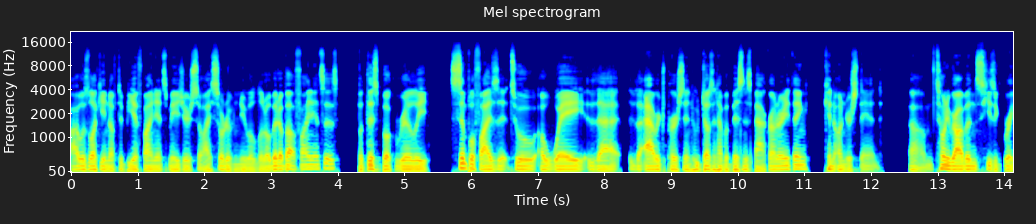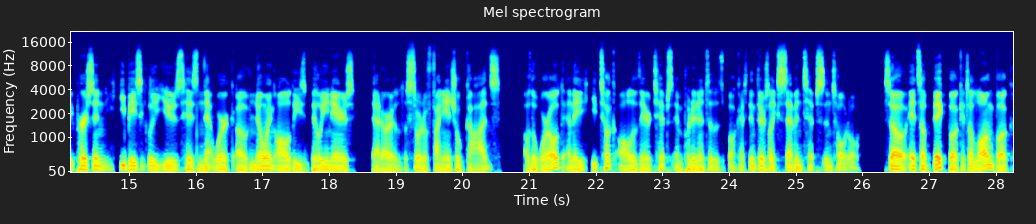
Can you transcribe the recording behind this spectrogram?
I was lucky enough to be a finance major, so I sort of knew a little bit about finances, but this book really simplifies it to a way that the average person who doesn't have a business background or anything can understand. Um, Tony Robbins, he's a great person. He basically used his network of knowing all these billionaires that are the sort of financial gods of the world, and they he took all of their tips and put it into this book. I think there's like seven tips in total. So it's a big book, it's a long book,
